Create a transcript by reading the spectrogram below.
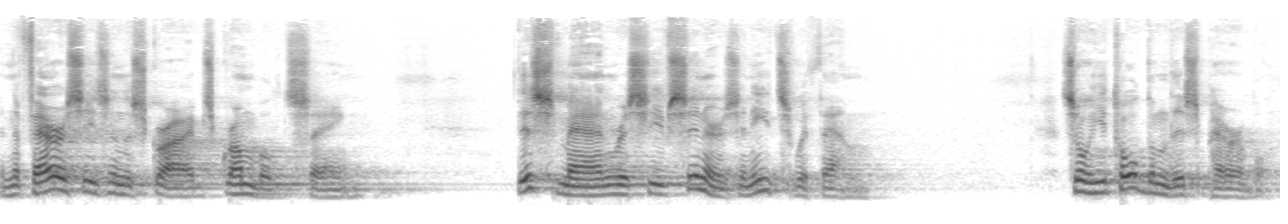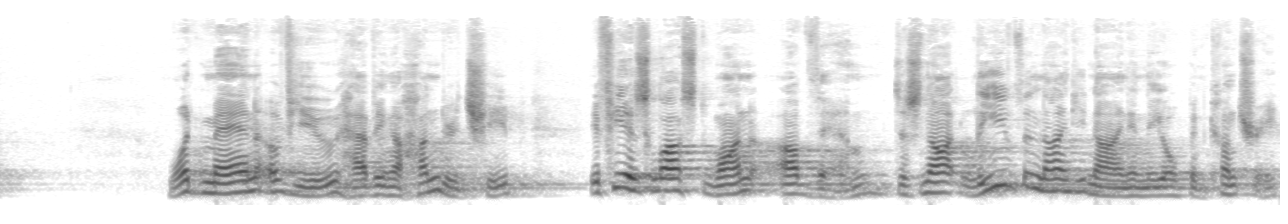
And the Pharisees and the scribes grumbled, saying, This man receives sinners and eats with them. So he told them this parable What man of you, having a hundred sheep, if he has lost one of them, does not leave the 99 in the open country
